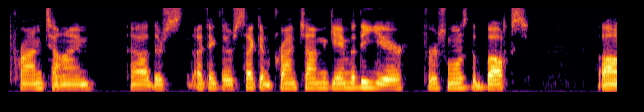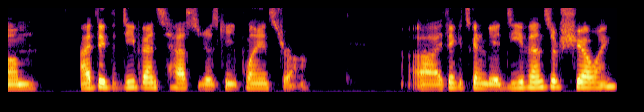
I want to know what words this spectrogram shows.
prime time. Uh, there's, I think their second prime time game of the year. First one was the Bucs. Um, I think the defense has to just keep playing strong. Uh, I think it's going to be a defensive showing.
